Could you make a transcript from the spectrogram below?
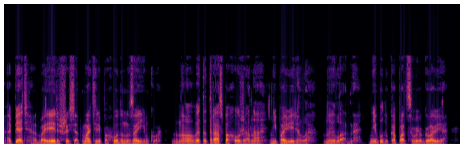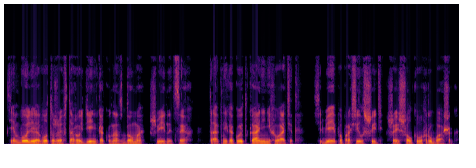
опять отбоярившись от матери походом на заимку. Но в этот раз, похоже, она не поверила. Ну и ладно, не буду копаться в ее голове. Тем более, вот уже второй день, как у нас дома швейный цех. Так никакой ткани не хватит. Себе я попросил сшить шесть шелковых рубашек,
